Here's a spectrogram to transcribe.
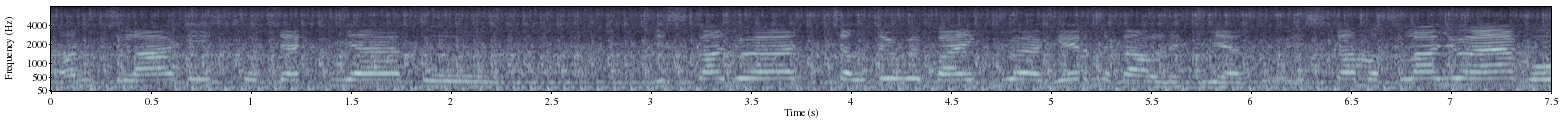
ہم چلا کے اس کو چیک کیا ہے تو اس کا جو ہے چلتے ہوئے بائک جو ہے گیئر نکال دیتی ہے۔ تو اس کا مسئلہ جو ہے وہ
